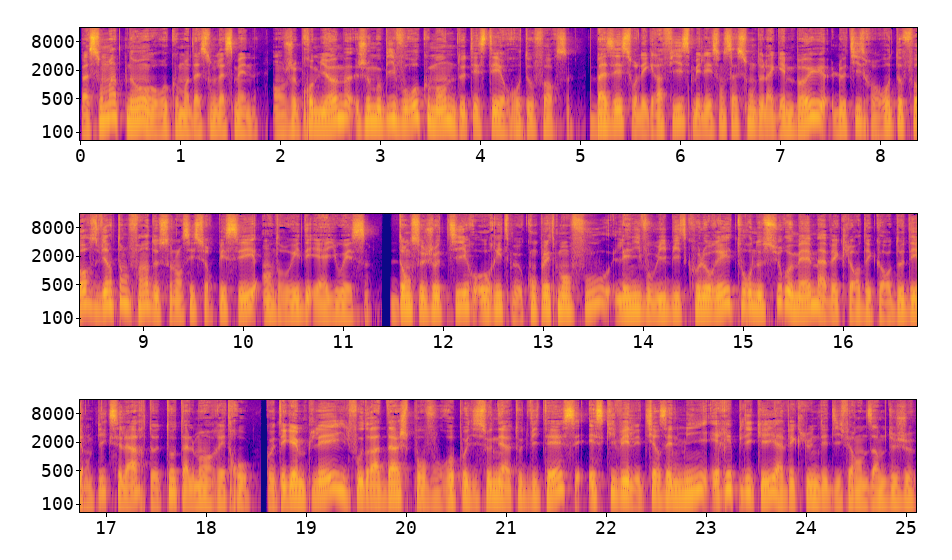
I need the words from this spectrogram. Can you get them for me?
Passons maintenant aux recommandations de la semaine. En jeu premium, Mobi vous recommande de tester Rotoforce. Basé sur les graphismes et les sensations de la Game Boy, le titre Rotoforce vient enfin de se lancer sur PC, Android et iOS. Dans ce jeu de tir au rythme complètement fou, les niveaux 8 bits colorés tournent sur eux-mêmes avec leur décor 2D en pixel art totalement rétro. Côté gameplay, il faudra dash pour vous repositionner à toute vitesse, esquiver les tirs ennemis et répliquer avec l'une des différentes armes du jeu.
